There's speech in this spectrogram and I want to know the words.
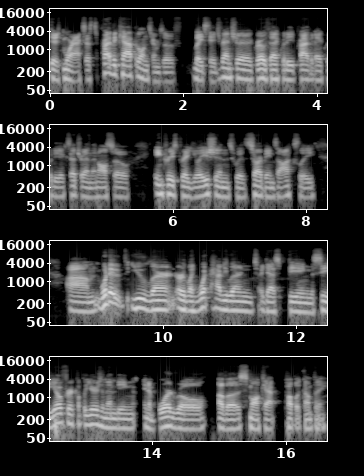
There's more access to private capital in terms of late stage venture, growth equity, private equity, et cetera, and then also increased regulations with Sarbanes Oxley. Um, what have you learned, or like what have you learned? I guess being the CEO for a couple years and then being in a board role of a small cap public company.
